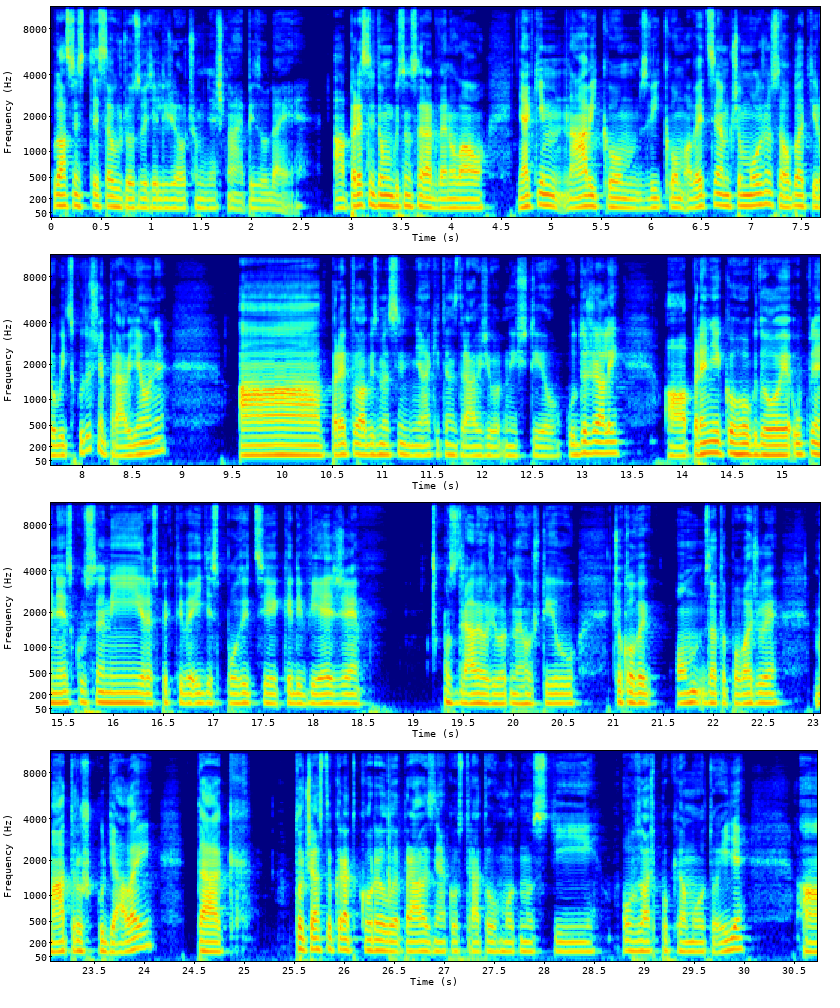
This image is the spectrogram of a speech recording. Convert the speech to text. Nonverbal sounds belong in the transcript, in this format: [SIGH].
vlastne ste sa už dozvedeli, že o čom dnešná epizóda je. A presne tomu by som sa rád venoval nejakým návykom, zvykom a veciam, čo možno sa oplatí robiť skutočne pravidelne a preto, aby sme si nejaký ten zdravý životný štýl udržali. A pre niekoho, kto je úplne neskúsený, respektíve ide z pozície, kedy vie, že o zdravého životného štýlu, čokoľvek on za to považuje, má trošku ďalej, tak to častokrát koreluje práve s nejakou stratou hmotnosti, obzvlášť pokiaľ mu o to ide a,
